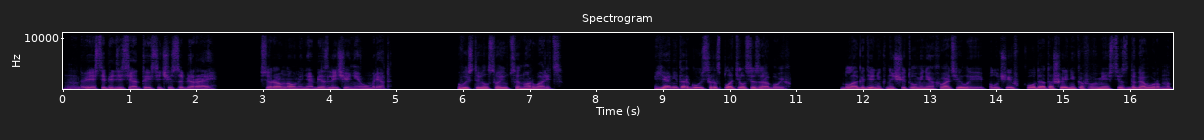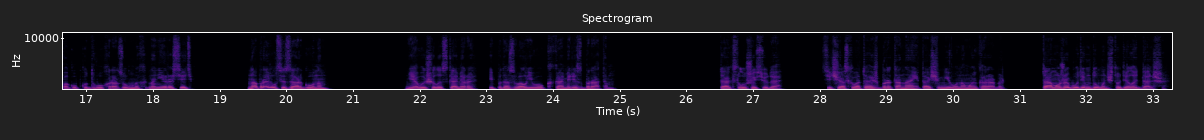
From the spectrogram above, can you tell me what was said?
«Двести пятьдесят тысяч и забирай. Все равно у меня без лечения умрет», — выставил свою цену арварец. Я, не торгуюсь, расплатился за обоих. Благо денег на счету у меня хватило, и, получив коды от ошейников вместе с договором на покупку двух разумных на нейросеть, направился за Аргуном. Я вышел из камеры и подозвал его к камере с братом. «Так, слушай сюда. Сейчас хватаешь братана и тащим его на мой корабль. Там уже будем думать, что делать дальше».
